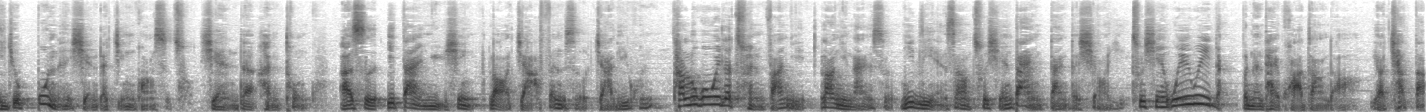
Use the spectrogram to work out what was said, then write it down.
你就不能显得惊慌失措，显得很痛苦。而是一旦女性闹假分手、假离婚，她如果为了惩罚你，让你难受，你脸上出现淡淡的笑意，出现微微的，不能太夸张的啊，要恰当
